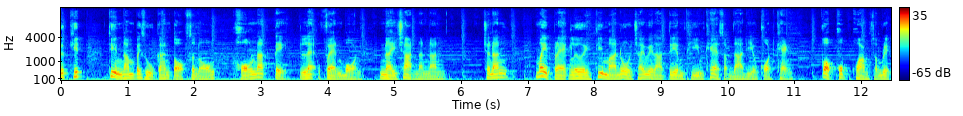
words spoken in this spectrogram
นึกคิดที่นำไปสู่การตอบสนองของนักเตะและแฟนบอลในชาตินั้นๆ ฉะนั้นไม่แปลกเลยที่มาโน่ใช้เวลาเตรียมทีมแค่สัปดาห์เดียวก่อนแข่ง ก็พบความสำเร็จ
